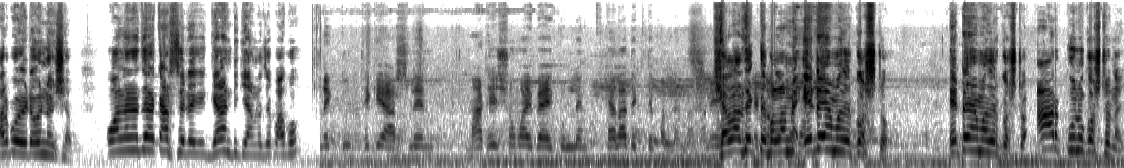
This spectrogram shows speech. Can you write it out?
তারপর এটা অন্য হিসাব। অনলাইনে যারা কাটছো এটা গ্যারান্টি কি আমরা যে পাবো? অনেক দূর থেকে আসলেন মাঠে সময় ব্যয় করলেন খেলা দেখতে পারলেন না মানে খেলা দেখতে পারলাম না এটাই আমাদের কষ্ট। এটাই আমাদের কষ্ট। আর কোনো কষ্ট নাই।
